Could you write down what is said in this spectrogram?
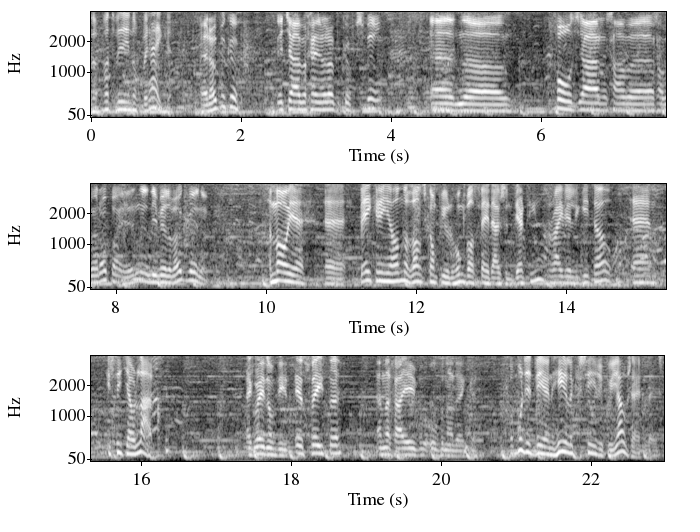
Wat, wat wil je nog bereiken? Europa Cup. Dit jaar hebben we geen Europa Cup gespeeld. En eh, volgend jaar gaan we, gaan we Europa in en die willen we ook winnen. Een mooie eh, beker in je handen, landskampioen honkbal 2013, Riley Legito. En is dit jouw laatste? Ik weet nog niet. Eerst feesten en dan ga je even over nadenken. Wat moet dit weer een heerlijke serie voor jou zijn geweest?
